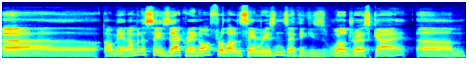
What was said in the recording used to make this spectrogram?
Uh, oh man, I'm gonna say Zach Randolph for a lot of the same reasons. I think he's a well dressed guy. Um,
